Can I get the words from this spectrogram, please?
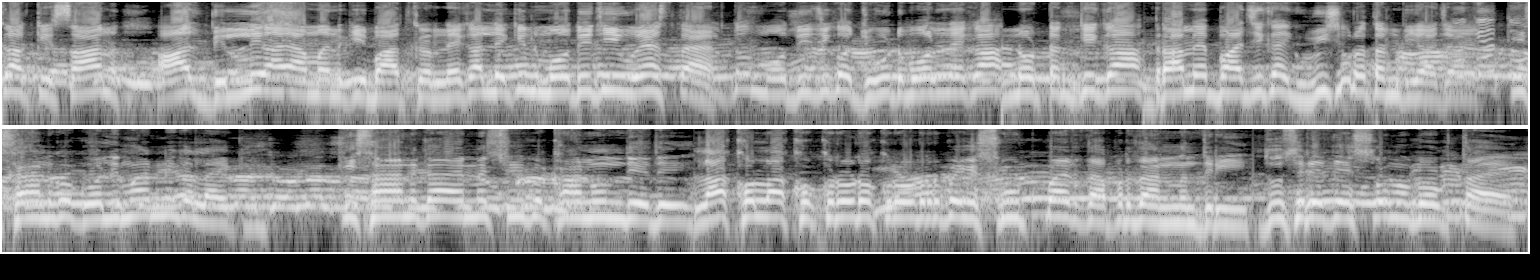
का किसान आज दिल्ली आया मन की बात करने का। लेकिन मोदी जी व्यस्त है। तो मोदी जी को झूठ बोलने का नोटंकी का ड्रामेबाजी का एक विश्व रत्न दिया जाए। किसान को गोली मारने का लायक है। किसान का एमएसपी पे कानून दे दे। लाखों लाखों करोड़ों करोड़ रूपए के सूट पड़ता प्रधानमंत्री। दूसरे देशों में भोगता है।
